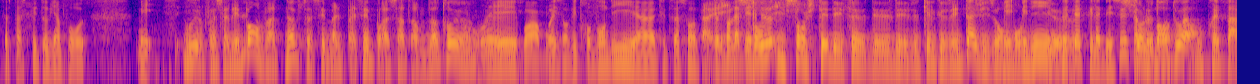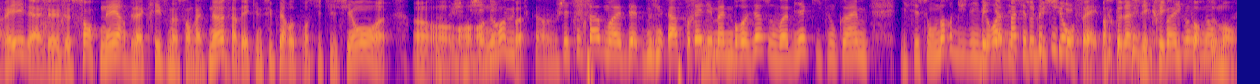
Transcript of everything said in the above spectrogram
ça se passe plutôt bien pour eux. Mais Oui, enfin, ça dépend. 29, ça s'est mal passé pour un certain nombre d'entre eux. hein. oui, bon, après, ils ont vite rebondi. hein. De toute façon, de toute Ah, façon, la ils, sont, BCE. ils sont jetés des, de, quelques étages, ils ont Mais, rebondi mais euh, peut-être que la BCE sur le trottoir. nous préparer la- le, le centenaire de la crise de 1929 avec une super reconstitution euh, en, des Europe. doutes quand même. Je sais pas, moi, après les Man Brothers, on voit bien qu'ils sont quand même, ils se sont mordus les Mais il n'y droits a de pas de ce solution petit en fait, effet. parce que là je les critique façon, fortement.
